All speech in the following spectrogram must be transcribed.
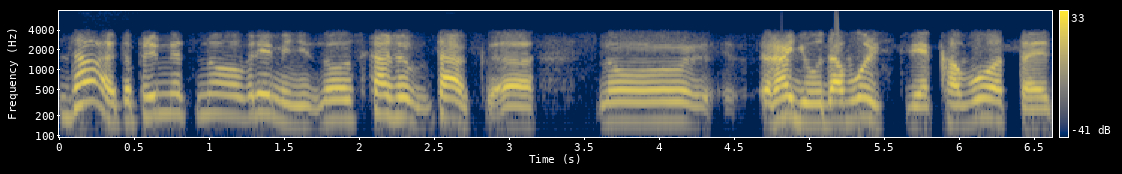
Да, это примета нового времени. Но, скажем так, э, ну, ради удовольствия кого-то,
